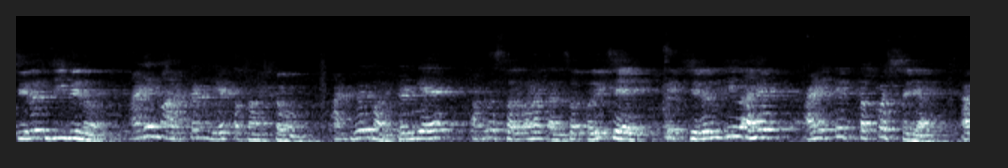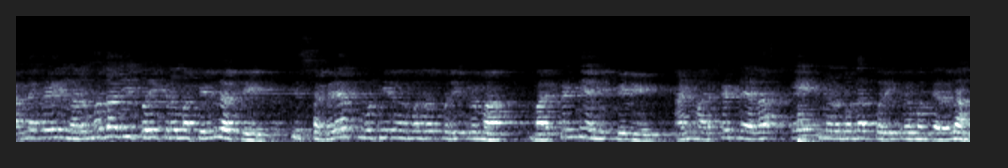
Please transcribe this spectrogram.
चिरंजीवीनं. आणि मार्कंडेय तथाष्टम आठवे मार्कंडे आहे आपल्या सर्वांना त्यांचा परिचय आहे. ते चिरंजीव आहेत आणि ते तपश्चर्या आपल्याकडे नर्मदा जी परिक्रमा केली जाते ती सगळ्यात मोठी नर्मदा परिक्रमा मार्कंडे यांनी केली. आणि मार्कंड्याला एक नर्मदा परिक्रमा करायला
